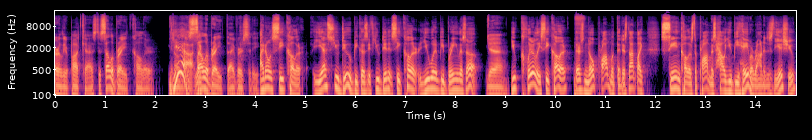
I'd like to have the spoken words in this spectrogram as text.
earlier podcast to celebrate color. You know, Yeah, to like- celebrate diversity. I don't see color. Yes, you do, because if you didn't see color, you wouldn't be bringing this up. yeah, You clearly see color. There's no problem with it. It's not like seeing color is the problem. It's how you behave around it is the issue.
